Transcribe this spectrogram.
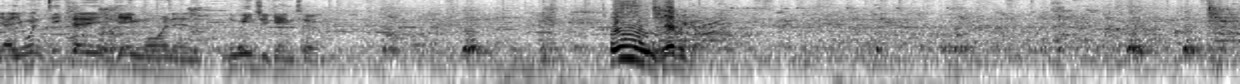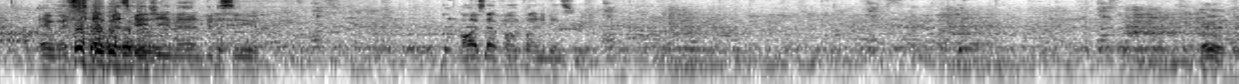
yeah, you went DK game one and Luigi game two. oh, there we go. Hey, what's up, SKG, man? Good to see you. Always have fun playing against you. Oh,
